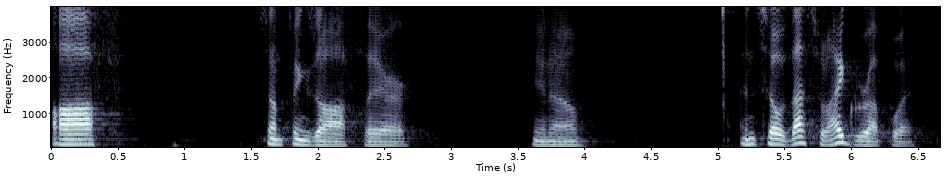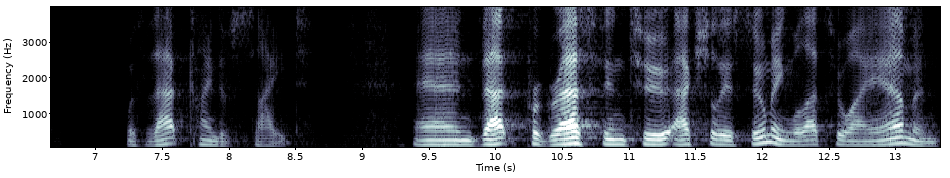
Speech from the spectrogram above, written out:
off. Something's off there, you know? And so that's what I grew up with, with that kind of sight. And that progressed into actually assuming, well, that's who I am and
